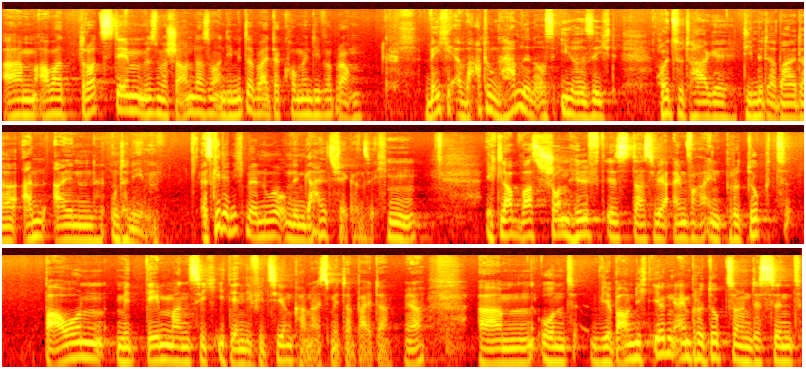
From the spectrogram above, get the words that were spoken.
Ähm, aber trotzdem müssen wir schauen, dass wir an die Mitarbeiter kommen, die wir brauchen. Welche Erwartungen haben denn aus Ihrer Sicht heutzutage die Mitarbeiter an ein Unternehmen? Es geht ja nicht mehr nur um den Gehaltscheck an sich. Hm. Ich glaube, was schon hilft, ist, dass wir einfach ein Produkt bauen, mit dem man sich identifizieren kann als Mitarbeiter. Ja? Ähm, und wir bauen nicht irgendein Produkt, sondern das sind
